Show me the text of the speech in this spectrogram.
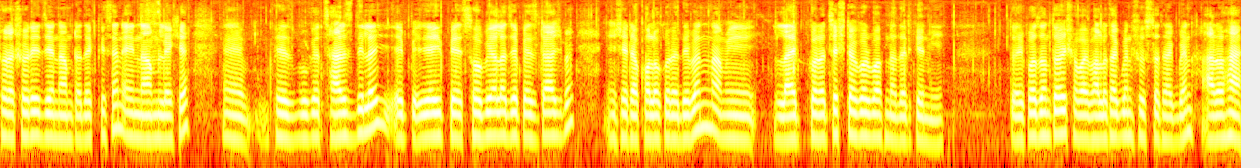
সরাসরি যে নামটা দেখতেছেন, এই নাম লিখে ফেসবুকে সার্চ দিলেই এই এই পেজ ছবিওয়ালা যে পেজটা আসবে, সেটা ফলো করে দেবেন। আমি লাইভ করার চেষ্টা করব আপনাদেরকে নিয়ে। তো এই পর্যন্তই, সবাই ভালো থাকবেন, সুস্থ থাকবেন। আরও হ্যাঁ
